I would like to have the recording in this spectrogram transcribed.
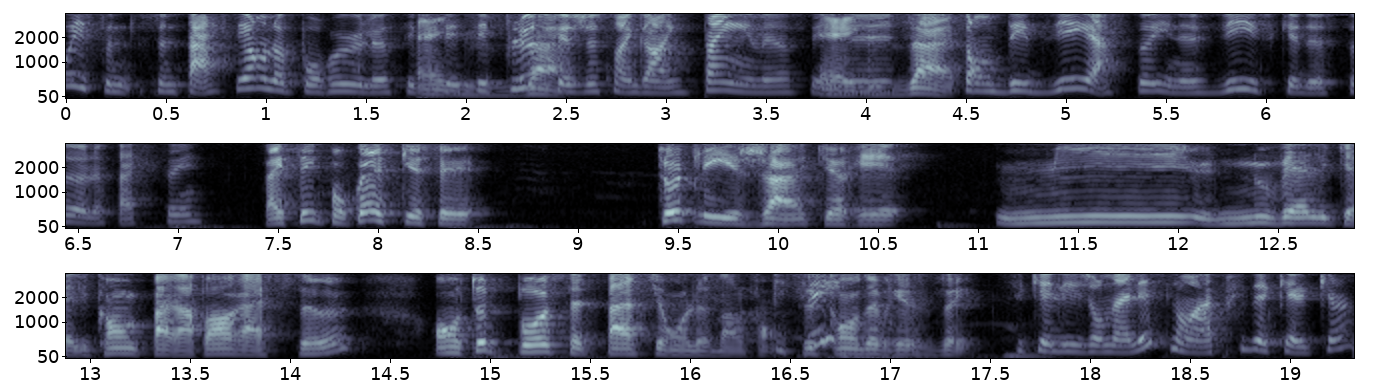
oui, c'est une, passion là, pour eux. là. C'est plus que juste un gagne-pain. une- Exact. Ils sont dédiés à ça. Ils ne vivent que de ça. Là. Fait que, tu sais, Fait que pourquoi est-ce que c'est toutes les gens qui auraient mis une nouvelle quelconque par rapport à ça ont toutes pas cette passion-là, dans le fond? C'est ce qu'on devrait se dire. c'est que les journalistes l'ont appris de quelqu'un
